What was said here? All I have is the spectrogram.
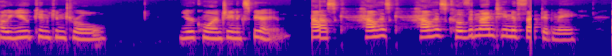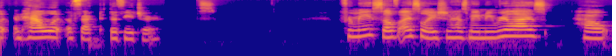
how you can control your quarantine experience. Ask how has how has COVID-19 affected me and how will it affect the future? For me, self isolation has made me realize how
